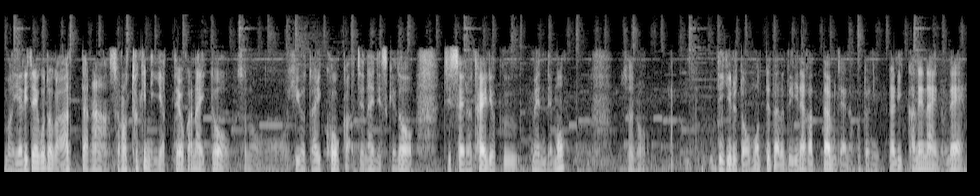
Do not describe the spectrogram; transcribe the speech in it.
まあ、やりたいことがあったらその時にやっておかないとその費用対効果じゃないですけど実際の体力面でもそのできると思ってたらできなかったみたいなことになりかねないので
